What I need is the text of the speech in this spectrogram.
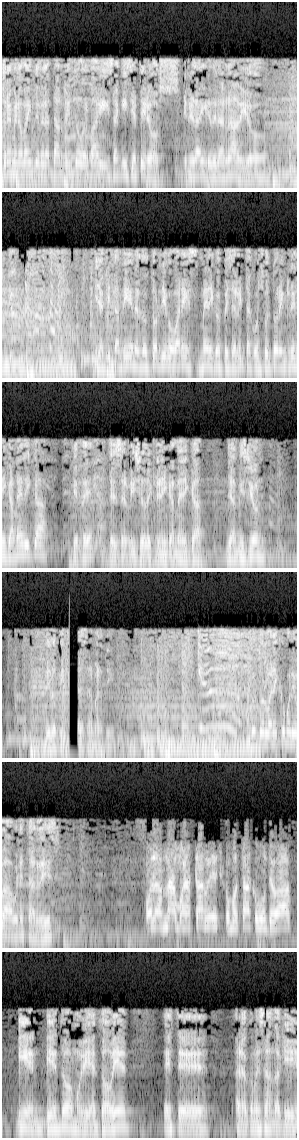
3 menos 20 de la tarde en todo el país. Aquí Ciesteros, en el aire de la radio. Y aquí también el doctor Diego Varés, médico especialista, consultor en clínica médica, jefe del servicio de clínica médica de admisión del Hospital San Martín. Doctor Varés, ¿cómo le va? Buenas tardes. Hola Hernán, buenas tardes, ¿cómo estás? ¿Cómo te va? Bien, bien, todo muy bien, todo bien. Este, bueno, comenzando aquí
